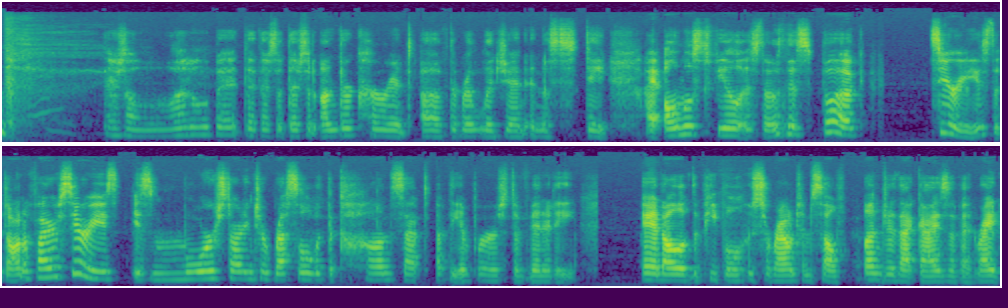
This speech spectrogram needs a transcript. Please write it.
there's a little bit that there's a, there's an undercurrent of the religion and the state. I almost feel as though this book series, the Dawn of Fire series, is more starting to wrestle with the concept of the Emperor's divinity and all of the people who surround himself under that guise of it, right?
